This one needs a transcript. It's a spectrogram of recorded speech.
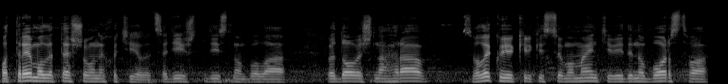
отримали те, що вони хотіли. Це дійс- дійсно була видовищна гра з великою кількістю моментів єдиноборства.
